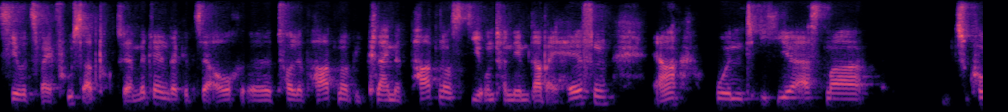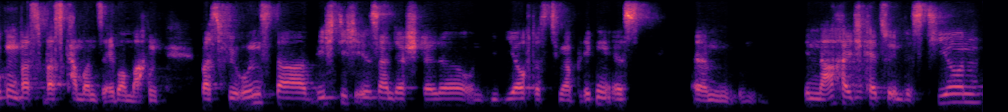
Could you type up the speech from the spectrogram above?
CO2-Fußabdruck zu ermitteln. Da gibt es ja auch äh, tolle Partner wie Climate Partners, die Unternehmen dabei helfen. Ja, und hier erstmal zu gucken, was, was kann man selber machen. Was für uns da wichtig ist an der Stelle und wie wir auf das Thema blicken, ist, ähm, in Nachhaltigkeit zu investieren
